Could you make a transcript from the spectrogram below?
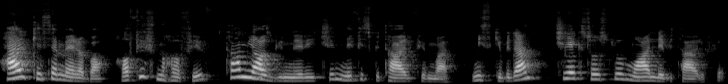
Herkese merhaba. Hafif mi hafif, tam yaz günleri için nefis bir tarifim var. Mis gibiden çilek soslu muhallebi tarifi.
